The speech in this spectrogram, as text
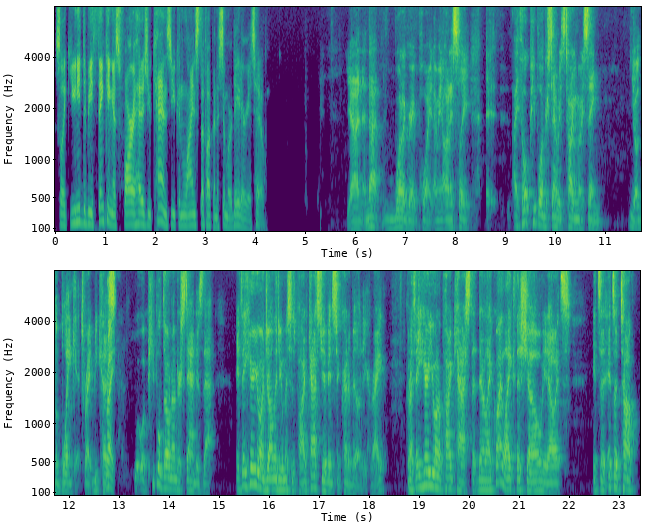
So like you need to be thinking as far ahead as you can so you can line stuff up in a similar date area too. Yeah, and, and that what a great point. I mean, honestly, I hope people understand what he's talking about. He's saying, you know, the blanket, right? Because right. What, what people don't understand is that if they hear you on John Lee Dumas's podcast, you have instant credibility, right? But if they hear you on a podcast that they're like, "Well, I like the show," you know, it's it's a it's a top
